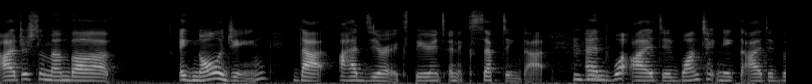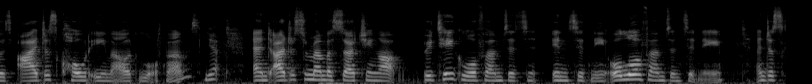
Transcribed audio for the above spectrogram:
i just remember acknowledging that I had zero experience and accepting that. Mm-hmm. And what I did, one technique that I did was I just cold emailed law firms. Yep. And I just remember searching up boutique law firms in- in Sydney or law firms in Sydney and just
